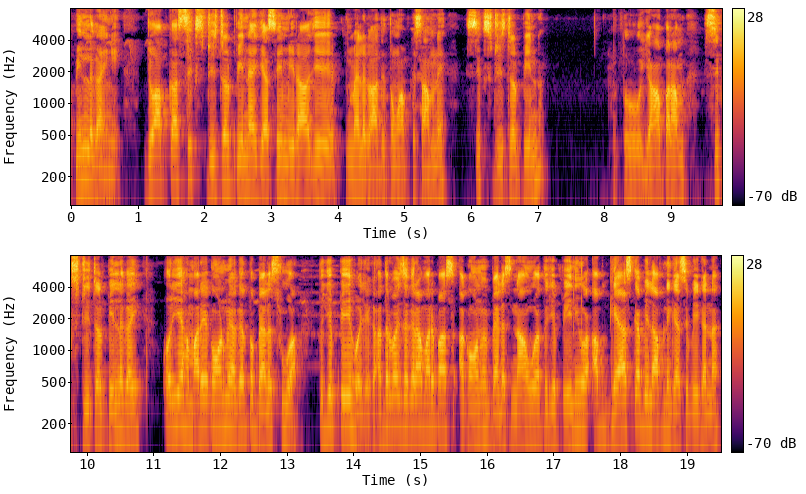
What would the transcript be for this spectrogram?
पिन लगाएँगे। जो आपका सिक्स डिजिटल पिन है, जैसे मेरा ये मैं लगा देता हूँ आपके सामने। सिक्स डिजिटल पिन तो यहाँ पर हम सिक्स डिजिटल पिन लगाई और ये हमारे अकाउंट में अगर तो बैलेंस हुआ तो ये पे हो जाएगा। अदरवाइज़ अगर हमारे पास अकाउंट में बैलेंस ना हुआ तो ये पे नहीं हुआ। अब गैस का बिल आपने कैसे पे करना है,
